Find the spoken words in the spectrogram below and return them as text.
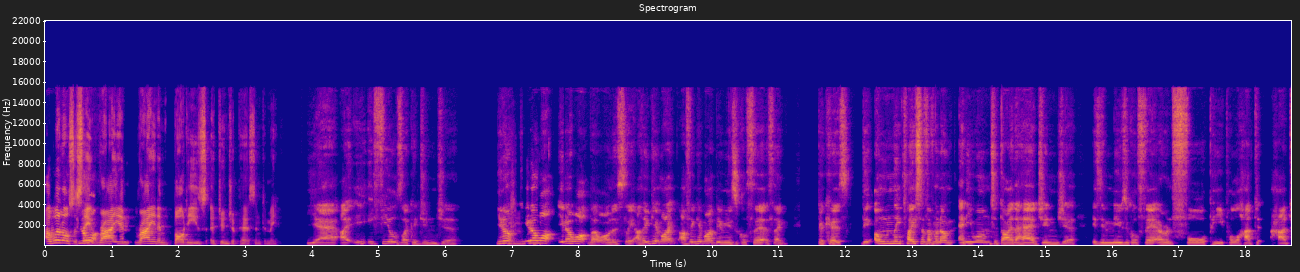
I will also You say? Ryan Ryan embodies a ginger person to me. Yeah, I he, he feels like a ginger. You know, Mm. you know what? You know what though, honestly, I think it might I think it might be a musical theatre thing. Because the only place I've ever known anyone to dye their hair ginger is in musical theatre and four people had had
